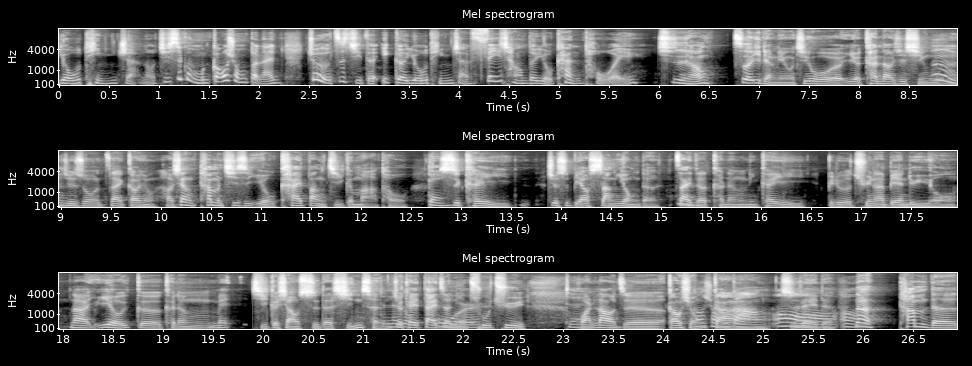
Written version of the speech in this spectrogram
游艇展哦，其实跟我们高雄本来就有自己的一个游艇展，非常的有看头哎。其实好像。这一两年，我其实我也看到一些新闻，就是说在高雄，好像他们其实有开放几个码头，是可以就是比较商用的，载着可能你可以，比如去那边旅游，那也有一个可能没几个小时的行程，就可以带着你出去环绕着高雄港之类的。那他们的。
